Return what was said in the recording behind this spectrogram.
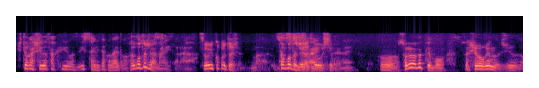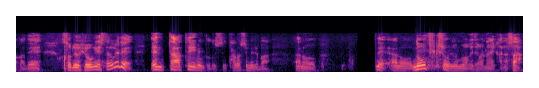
人が死ぬ作品は一切見たくないとか、そういうことじゃないから、そういうことじゃん、まあ、そういうことじゃないそれはどうしてもね。うん、それはだってもう、表現の自由の中で、それを表現した上で、エンターテインメントとして楽しめれば、あの、ね、あの、ノンフィクションを読むわけではないからさ、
